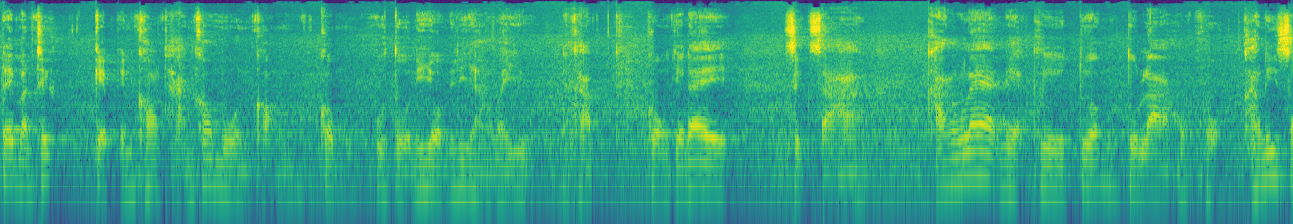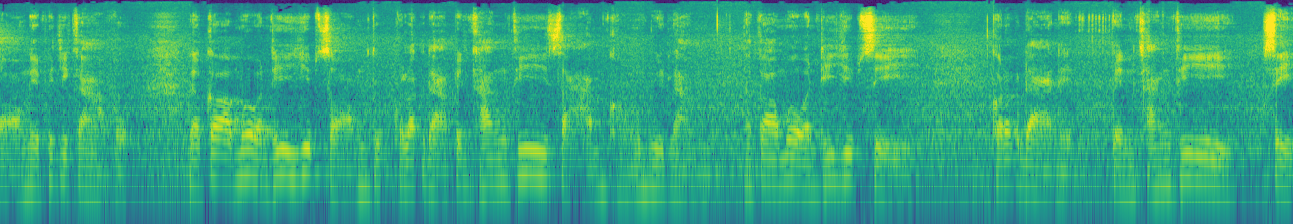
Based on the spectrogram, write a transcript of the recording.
ได้บันทึกเก็บเป็นข้อฐานข้อมูลของกรมอุตุนิยมวิทยาไว้อยู่นะครับ คงจะได้ศึกษา ครั้งแรกเนี่ยคือช่วงตุลา66 ครั้งที่2เนี่ยพฤศจิกา6แล้วก็เมื่อวันที่ 22กรกฎาคมเป็นครั้งที่ 3 ของบุรีรัมย์แล้วก็เมื่อวันที่ 24 กรกฎาคมเนี่ยเป็นครั้งทีสี่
